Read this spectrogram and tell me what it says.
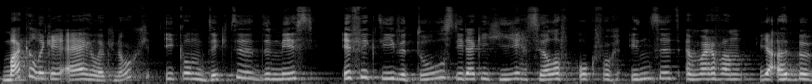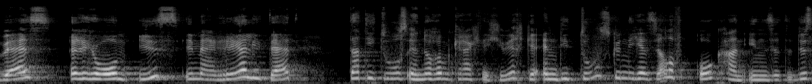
makkelijker eigenlijk nog. Ik ontdekte de meest effectieve tools die dat ik hier zelf ook voor inzet en waarvan ja, het bewijs er gewoon is in mijn realiteit dat die tools enorm krachtig werken. En die tools kun je zelf ook gaan inzetten. Dus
